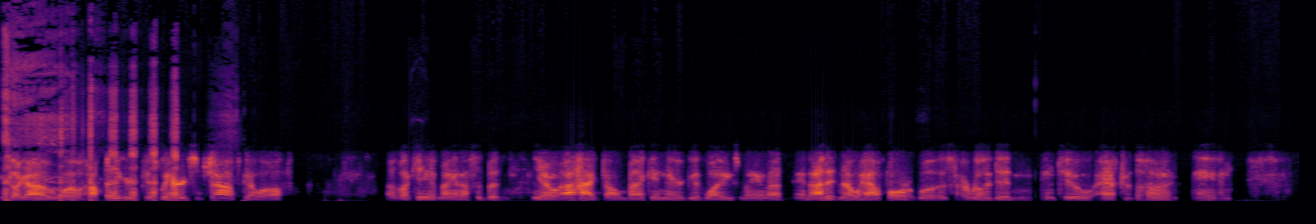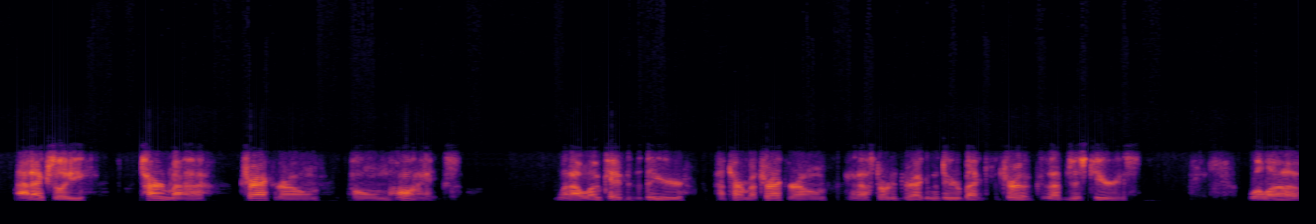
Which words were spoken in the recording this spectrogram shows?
He's like, "Oh, well, I figured because we heard some shots go off." I was like, "Yeah, man." I said, "But you know, I hiked on back in there good ways, man. I, and I didn't know how far it was. I really didn't until after the hunt, and I'd actually turned my tracker on on the onX. When I located the deer, I turned my tracker on and I started dragging the deer back to the truck because I'm just curious. Well, uh,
